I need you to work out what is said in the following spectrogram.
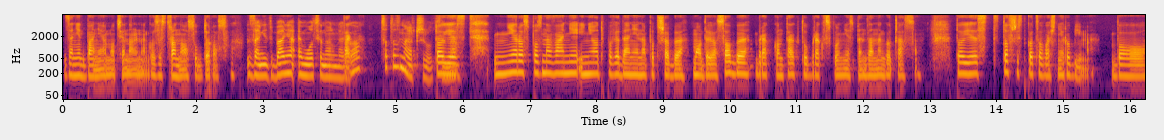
zaniedbania emocjonalnego ze strony osób dorosłych. Zaniedbania emocjonalnego? Tak. Co to znaczy, Lucyna? To jest nierozpoznawanie i nieodpowiadanie na potrzeby młodej osoby, brak kontaktu, brak wspólnie spędzanego czasu. To jest to wszystko, co właśnie robimy bo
